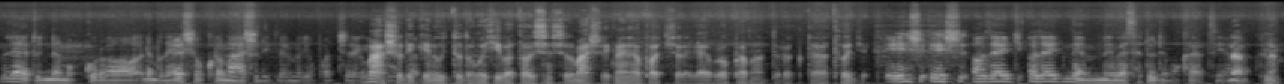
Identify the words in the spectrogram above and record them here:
lehet, hogy nem, akkora, nem az első, akkor a második legnagyobb hadsereg. A második, én úgy tudom, hogy hivatalosan a második legnagyobb hadsereg Európában a török. Tehát, hogy És, és az, egy, az egy nem nevezhető demokrácia. Nem.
